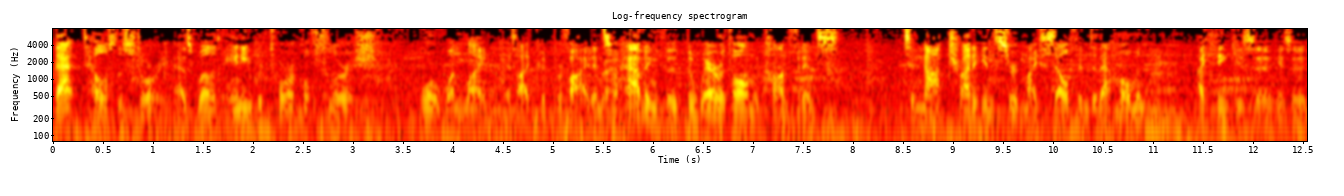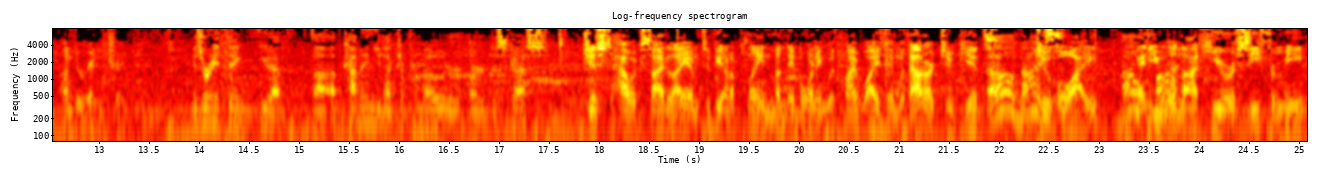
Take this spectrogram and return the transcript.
that tells the story as well as any rhetorical flourish or one-liner as I could provide. And so having the, the wherewithal and the confidence to not try to insert myself into that moment, Mm-hmm. I think is a is an underrated trait. Is there anything you have uh, upcoming you'd like to promote or, or discuss? Just how excited I am to be on a plane Monday morning with my wife and without our two kids Oh, nice. to Hawaii. Oh, and you will not hear or see from me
